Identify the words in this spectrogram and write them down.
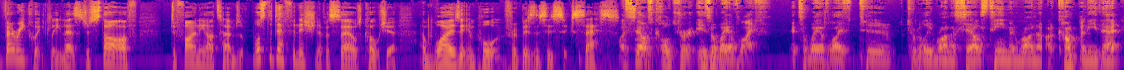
very quickly, let's just start off defining our terms. What's the definition of a sales culture and why is it important for a business's success? A sales culture is a way of life. It's a way of life to to really run a sales team and run a, a company that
